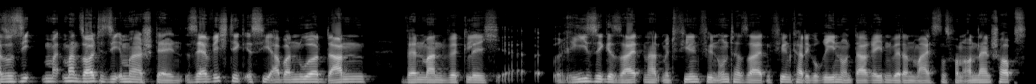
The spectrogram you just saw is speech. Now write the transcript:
Also sie, man sollte sie immer erstellen. Sehr wichtig ist sie aber nur dann, wenn man wirklich äh, riesige Seiten hat mit vielen, vielen Unterseiten, vielen Kategorien und da reden wir dann meistens von Online-Shops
